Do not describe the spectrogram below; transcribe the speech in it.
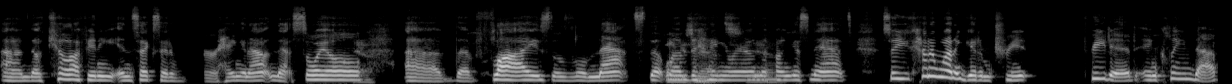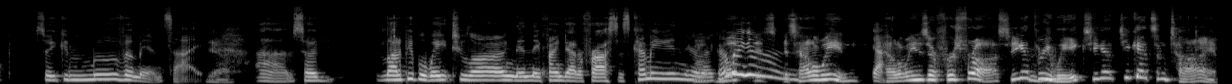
Um, they'll kill off any insects that are, are hanging out in that soil. Yeah. Uh, the flies, those little gnats that Fungus love to hang around, yeah. the fungus gnats. So you kind of want to get them treat, treated and cleaned up so you can move them inside. Yeah. Uh, so a lot of people wait too long, then they find out a frost is coming. and They're Well, like, "Oh my it's, god!" it's Halloween. Yeah. Halloween is our first frost. So you got 3 Mhm. weeks. You got you got some time.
